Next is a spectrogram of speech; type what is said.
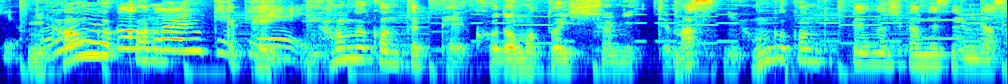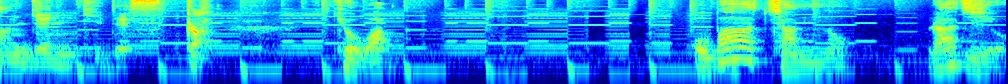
日本語 con Teppei。日本語 con Teppei。子供と一緒に行ってます。日本語 con Teppei の時間ですね。皆さん元気ですか？今日はおばあちゃんのラジオ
